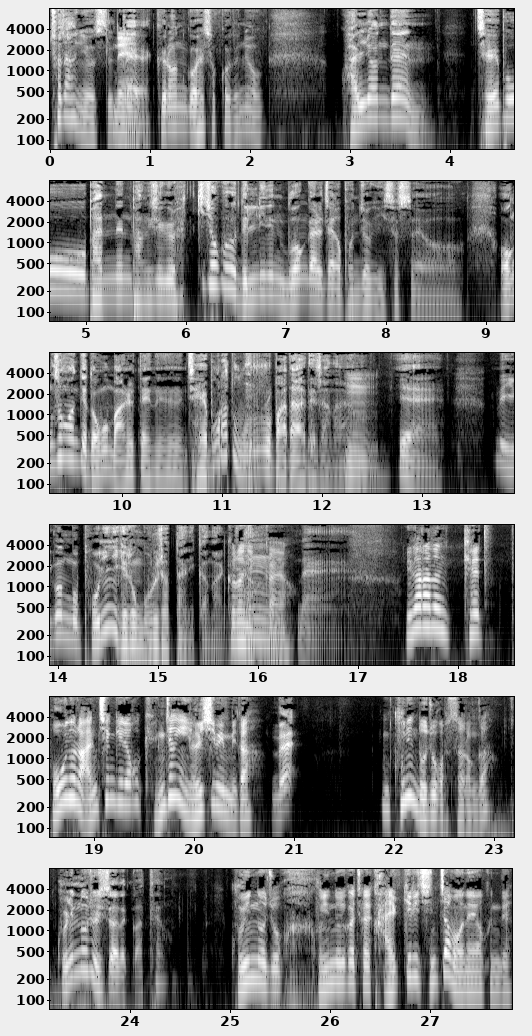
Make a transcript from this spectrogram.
처장이었을 네. 때 그런 거 했었거든요. 관련된 제보 받는 방식을 획기적으로 늘리는 무언가를 제가 본 적이 있었어요. 엉성한 게 너무 많을 때는 제보라도 우르르 받아야 되잖아요. 음. 예. 근데 이건 뭐 본인이 계속 모르셨다니까 말이에요. 그러니까요. 네. 이 나라는 걔 보온을 안 챙기려고 굉장히 열심입니다. 네. 군인 노조가 없어서 그런가? 군인 노조 있어야 될 것 같아요. 군인 노조, 하, 군인 노조가 갈 길이 진짜 머네요. 근데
